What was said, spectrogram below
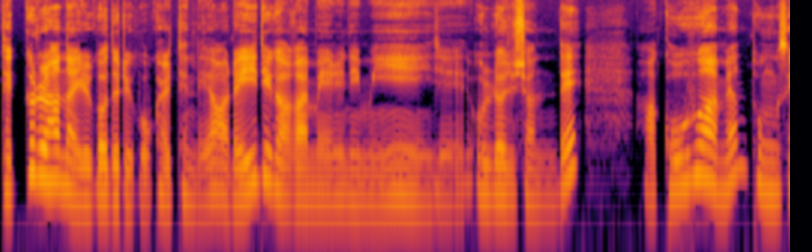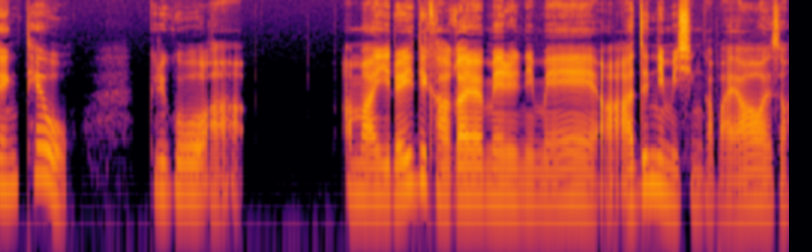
댓글을 하나 읽어드리고 갈 텐데요. 레이디 가가멜 님이 이제 올려주셨는데, 아, 고흐하면 동생 테오. 그리고, 아, 아마 이 레이디 가가멜 님의 아, 아드님이신가 봐요. 그래서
